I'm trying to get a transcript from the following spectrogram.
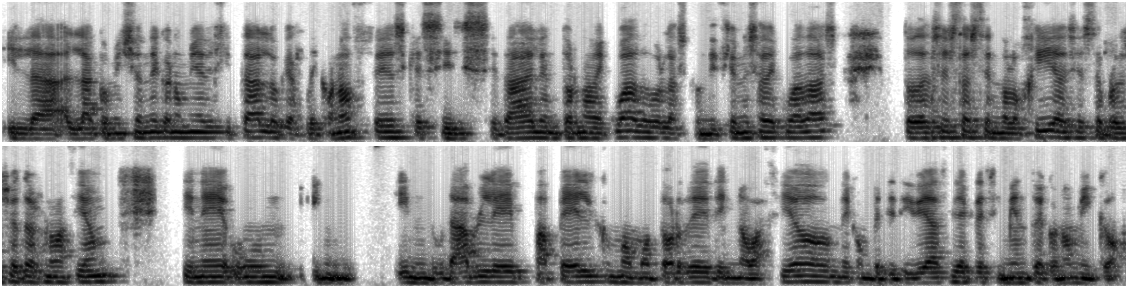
Y la, Comisión de Economía Digital lo que reconoce es que si se da el entorno adecuado, las condiciones adecuadas, todas estas tecnologías y este proceso de transformación tiene un indudable papel como motor de, de, innovación, de competitividad y de crecimiento económico.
